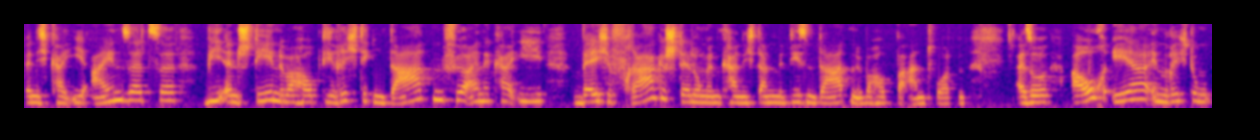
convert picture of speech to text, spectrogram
wenn ich KI einsetze, wie entstehen überhaupt die richtigen Daten für eine KI, welche Fragestellungen kann ich dann mit diesen Daten überhaupt beantworten. Also auch eher in Richtung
